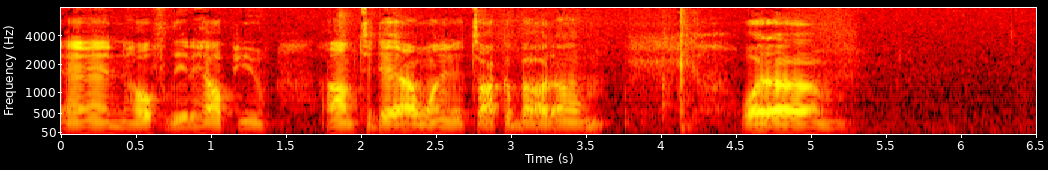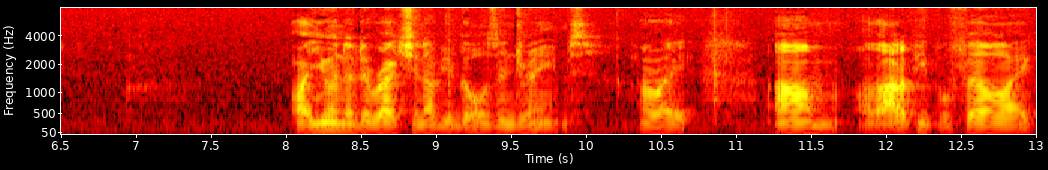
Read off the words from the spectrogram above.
and hopefully it'll help you. Um, today I wanted to talk about um, what um, are you in the direction of your goals and dreams? All right. Um, a lot of people feel like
